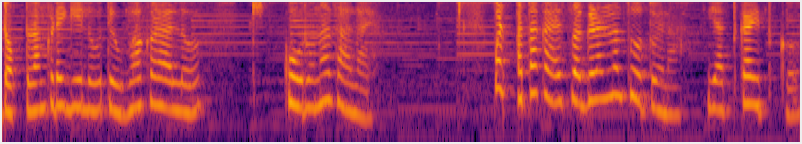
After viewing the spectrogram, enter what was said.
डॉक्टरांकडे गेलो तेव्हा कळालं की कोरोना झाला आहे पण आता काय? सगळ्यांनाच होतोय ना. यात काय इतकं?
